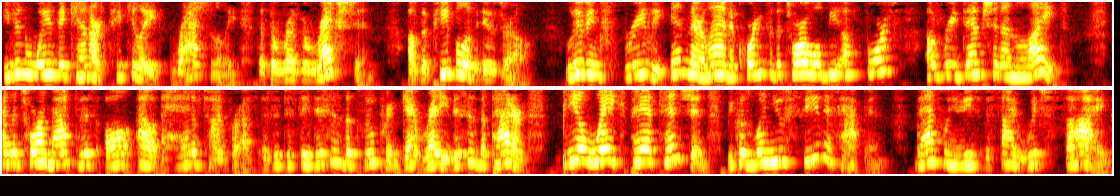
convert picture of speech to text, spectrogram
even in ways they can't articulate rationally, that the resurrection of the people of Israel living freely in their land according to the Torah will be a force of redemption and light and the Torah mapped this all out ahead of time for us. Is it to say, this is the blueprint, get ready, this is the pattern, be awake, pay attention. Because when you see this happen, that's when you need to decide which side.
